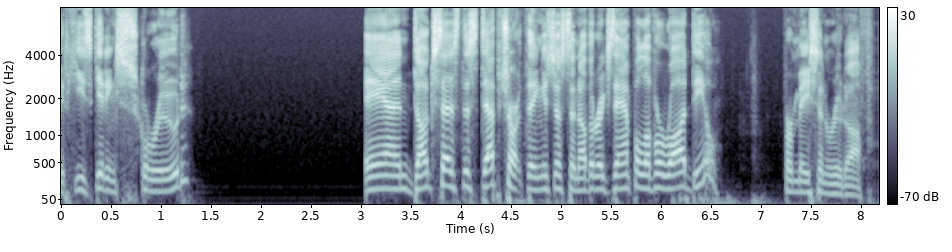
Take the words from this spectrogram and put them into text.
that he's getting screwed. And Doug says this depth chart thing is just another example of a raw deal for Mason Rudolph.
